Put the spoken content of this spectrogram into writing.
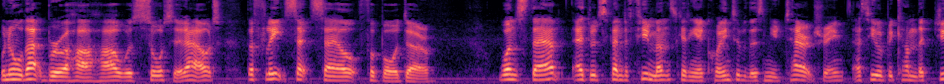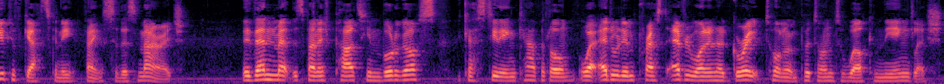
When all that brouhaha was sorted out, the fleet set sail for Bordeaux. Once there, Edward spent a few months getting acquainted with his new territory, as he would become the Duke of Gascony thanks to this marriage. They then met the Spanish party in Burgos, the Castilian capital, where Edward impressed everyone in a great tournament put on to welcome the English.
